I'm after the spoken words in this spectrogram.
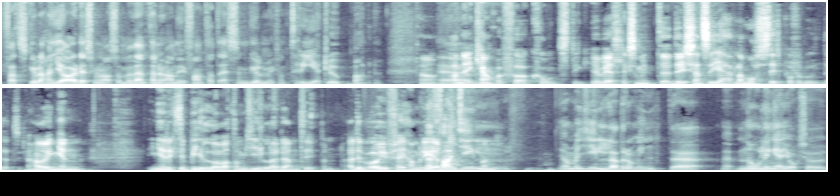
För att skulle han göra det skulle han vara så, men vänta nu, han har ju fan tagit SM-guld med liksom tre klubbar nu. Ja, han är um, kanske för konstig. Jag vet liksom inte, det känns så jävla mossigt på förbundet. Jag har ingen ingen riktig bild av att de gillar den typen. Ja, det var ju för sig Hamred. Men fan, gill... men... Ja, men gillade de inte... Norling är ju också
